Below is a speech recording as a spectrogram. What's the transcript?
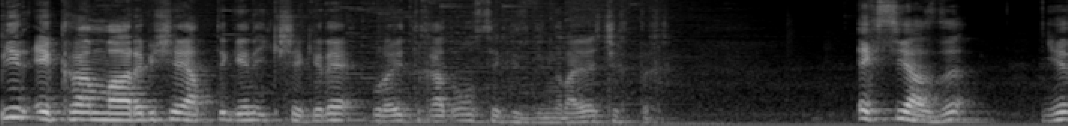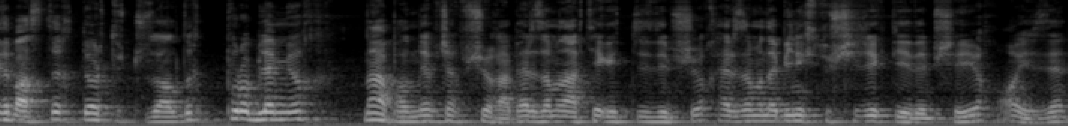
Bir ekran var bir şey yaptı. Gene iki şekere burayı tıkadı 18 bin lirayla çıktık. Eksi yazdı. 7 bastık 4300 aldık. Problem yok. Ne yapalım yapacak bir şey yok abi. Her zaman artıya geçeceğiz diye bir şey yok. Her zaman da 1000x düşecek diye de bir şey yok. O yüzden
